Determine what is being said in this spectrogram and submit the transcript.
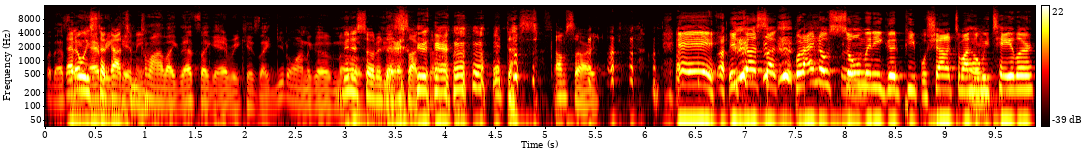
But that's that like always stuck every out to me. Come on, like that's like every kid's like you don't want to go to no, Minnesota does suck, though. it does. Suck. I'm sorry. Hey, it does suck. But I know so many good people. Shout out to my homie Taylor.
